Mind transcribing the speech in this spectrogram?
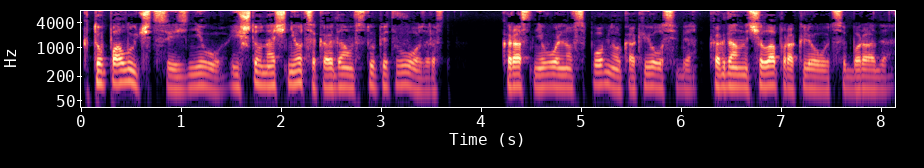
Кто получится из него, и что начнется, когда он вступит в возраст? Крас невольно вспомнил, как вел себя, когда начала проклевываться борода.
